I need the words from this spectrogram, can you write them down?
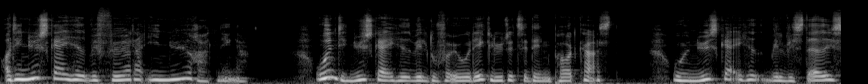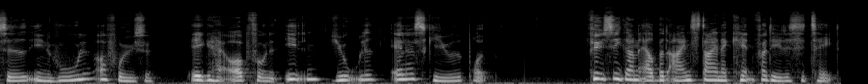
Og din nysgerrighed vil føre dig i nye retninger. Uden din nysgerrighed vil du for øvrigt ikke lytte til denne podcast. Uden nysgerrighed vil vi stadig sidde i en hule og fryse ikke have opfundet ilden, hjulet eller skivet brød. Fysikeren Albert Einstein er kendt for dette citat.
